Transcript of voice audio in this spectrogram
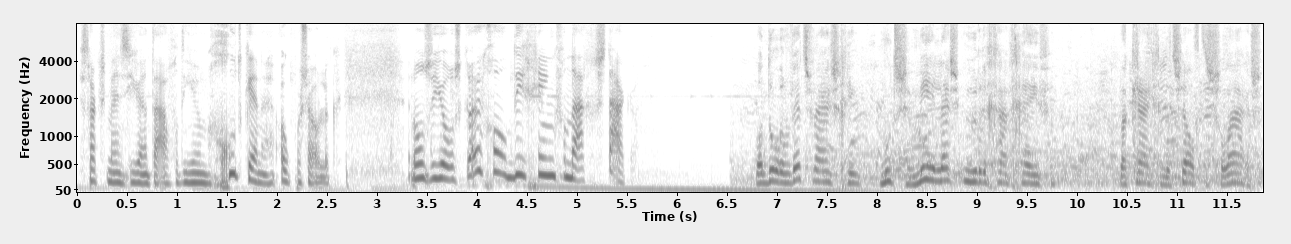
Straks mensen hier aan tafel die hem goed kennen, ook persoonlijk. En onze Joris Kreugel die ging vandaag staken. Want door een wetswijziging moeten ze meer lesuren gaan geven... maar krijgen hetzelfde salaris.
